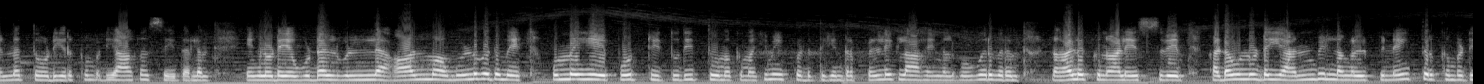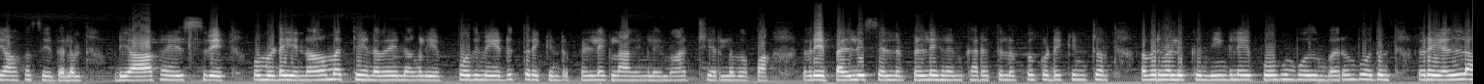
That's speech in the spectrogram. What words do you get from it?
எண்ணத்தோடு இருக்கும்படியாக செய்தலும் எங்களுடைய உடல் உள்ள ஆன்மா முழுவதுமே உண்மையே போற்றி துதித்து உமக்கு மகிமைப்படுத்துகின்ற பிள்ளைகள் பிள்ளைகளாக எங்கள் ஒவ்வொருவரும் நாளுக்கு நாள் இயேசுவே கடவுளுடைய அன்பில் நாங்கள் பிணைத்திருக்கும்படியாக செய்தலாம். அப்படியாக இயேசுவே உம்முடைய நாமத்தை அவரை நாங்கள் எப்போதுமே எடுத்துரைக்கின்ற பிள்ளைகளாக எங்களை மாற்றியறலும் அப்பா. அவரே பள்ளி செல்லும் பிள்ளைகளின் கருத்தில் ஒப்பு கொடுக்கின்றோம். அவர்களுக்கு நீங்களே போகும்போதும் வரும்போதும் அவரை எல்லா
